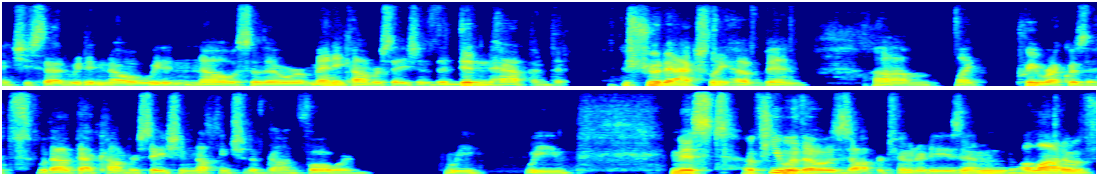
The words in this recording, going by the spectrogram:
like she said, we didn't know, we didn't know. So there were many conversations that didn't happen that should actually have been um, like prerequisites. Without that conversation, nothing should have gone forward. We, we missed a few of those opportunities and a lot of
